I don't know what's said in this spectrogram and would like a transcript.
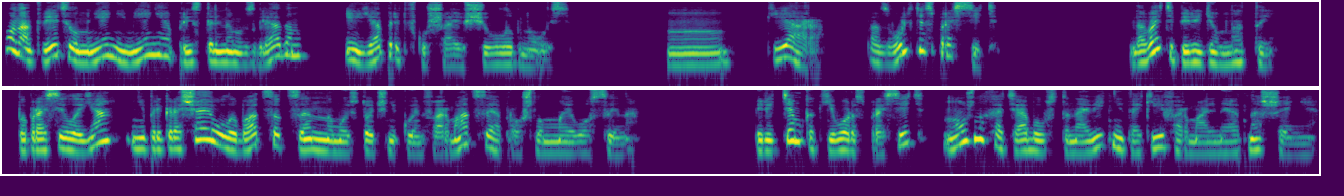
Он ответил мне не менее пристальным взглядом, и я предвкушающе улыбнулась. «Ммм, Кьяра, позвольте спросить». «Давайте перейдем на «ты», — попросила я, не прекращая улыбаться ценному источнику информации о прошлом моего сына. Перед тем, как его расспросить, нужно хотя бы установить не такие формальные отношения.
